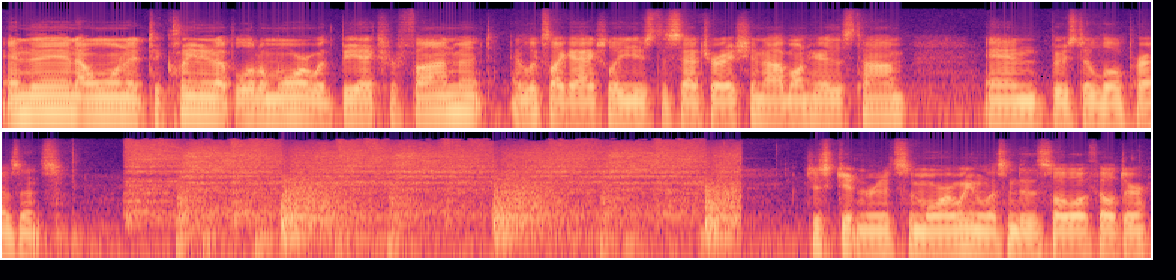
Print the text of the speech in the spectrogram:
And then I wanted to clean it up a little more with BX Refinement. It looks like I actually used the saturation knob on here this time and boosted a little presence. Just getting rid of some more. We can listen to the solo filter.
